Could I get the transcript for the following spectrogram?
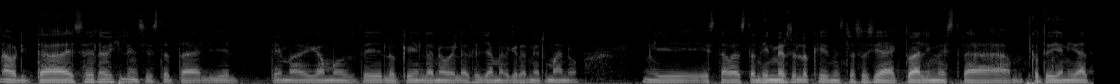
ahorita esa es la vigilancia estatal y el tema, digamos, de lo que en la novela se llama el gran hermano, eh, está bastante inmerso en lo que es nuestra sociedad actual y nuestra cotidianidad.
